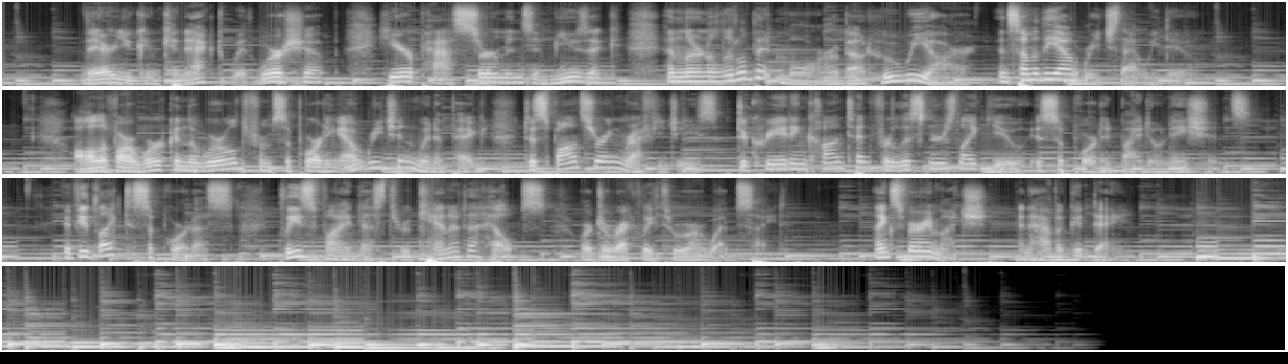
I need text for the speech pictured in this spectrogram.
there you can connect with worship, hear past sermons and music, and learn a little bit more about who we are and some of the outreach that we do. All of our work in the world, from supporting outreach in Winnipeg to sponsoring refugees to creating content for listeners like you, is supported by donations. If you'd like to support us, please find us through Canada Helps or directly through our website. Thanks very much, and have a good day.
